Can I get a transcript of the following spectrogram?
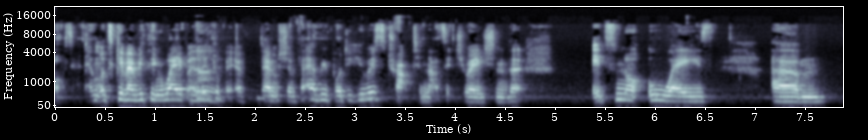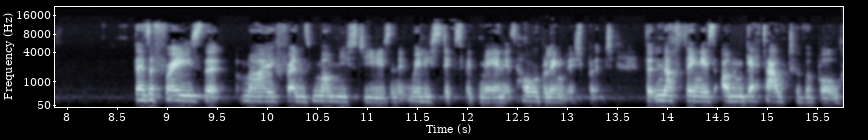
obviously I don't want to give everything away, but No. a little bit of redemption for everybody who is trapped in that situation that it's not always um, there's a phrase that my friend's mum used to use and it really sticks with me and it's horrible English, but that nothing is unget out ofable.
